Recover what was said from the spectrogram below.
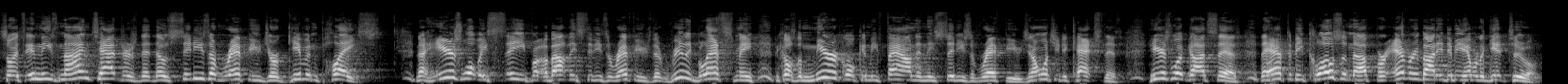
So it's in these nine chapters that those cities of refuge are given place. Now, here's what we see about these cities of refuge that really blessed me because the miracle can be found in these cities of refuge. And I want you to catch this. Here's what God says they have to be close enough for everybody to be able to get to them.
